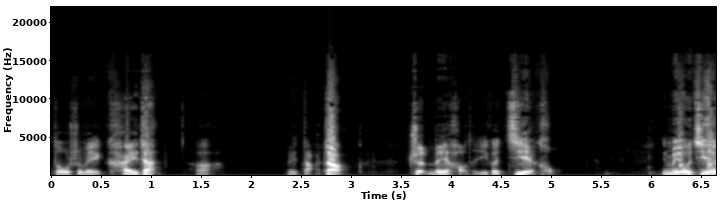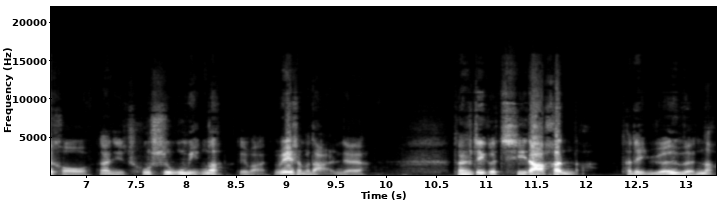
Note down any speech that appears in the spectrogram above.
都是为开战啊，为打仗准备好的一个借口。你没有借口，那你出师无名啊，对吧？你为什么打人家呀？但是这个七大恨呢，它的原文呢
